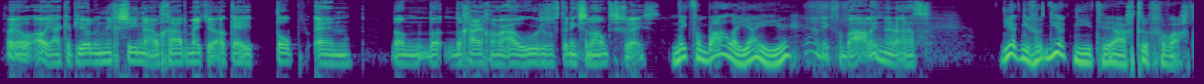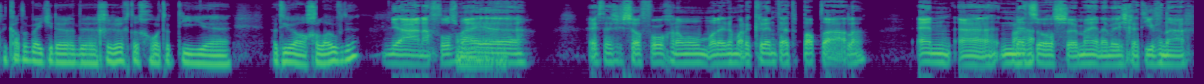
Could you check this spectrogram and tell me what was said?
Van, joh, oh ja, ik heb je heel lang niet gezien. Nou, gaat het met je? Oké, top. En dan, dan, dan ga je gewoon weer oude hoeren alsof er niks aan de hand is geweest. Nick van Balen, jij hier? Ja, Nick van Balen inderdaad. Die had ik niet, die had ik niet heel erg terug verwacht. Ik had een beetje de, de geruchten gehoord dat die, eh, dat die wel geloofde. Ja, nou volgens Oh, mij ja. eh, heeft hij zichzelf voorgenomen om alleen nog maar de krent uit de pap te halen. En eh, net zoals eh, mijn aanwezigheid hier vandaag,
